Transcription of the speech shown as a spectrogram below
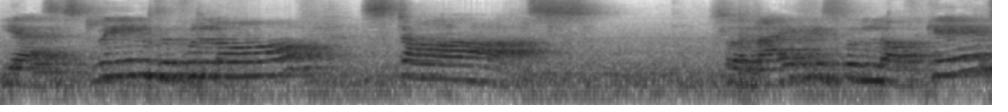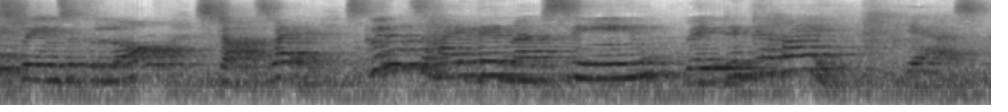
yes, streams are full of stars. So life is full of care, streams are full of stars, right? Squirrels hide their nuts in, where did they hide? Yes,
